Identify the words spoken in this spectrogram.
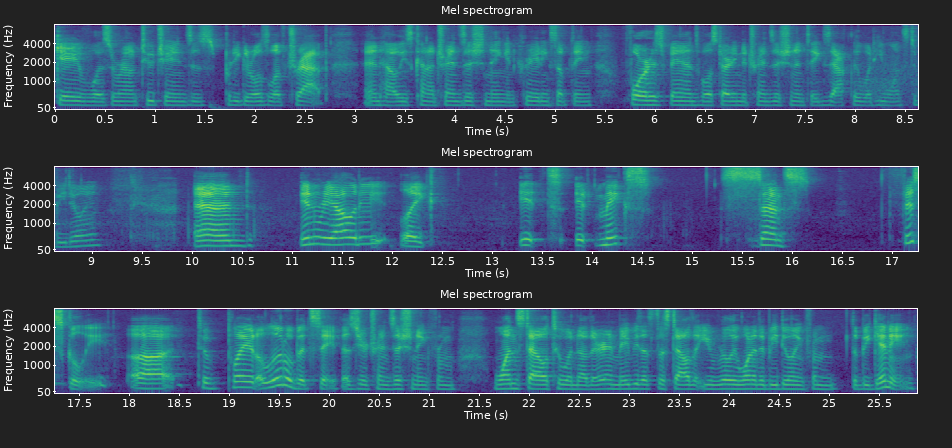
gave was around 2 Chainz' is Pretty Girls Love Trap and how he's kind of transitioning and creating something for his fans while starting to transition into exactly what he wants to be doing. And in reality, like it it makes sense fiscally uh, to play it a little bit safe as you're transitioning from one style to another and maybe that's the style that you really wanted to be doing from the beginning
